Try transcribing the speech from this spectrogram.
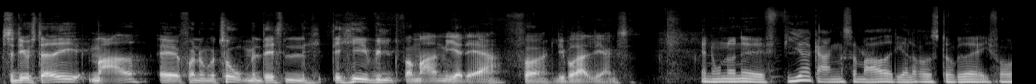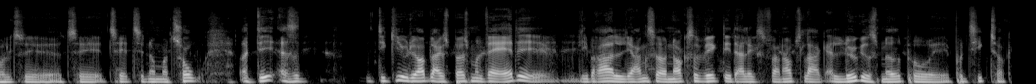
Så det er jo stadig meget øh, for nummer to, men det er, sådan, det er helt vildt, hvor meget mere det er for Liberal Alliance. Ja, nogenlunde fire gange så meget er de allerede stukket af i forhold til, til, til, til nummer to. Og det, altså, det giver jo det oplagte spørgsmål, hvad er det, Liberale Alliance og nok så vigtigt, Alex van Opslag er lykkedes med på, øh, på TikTok?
